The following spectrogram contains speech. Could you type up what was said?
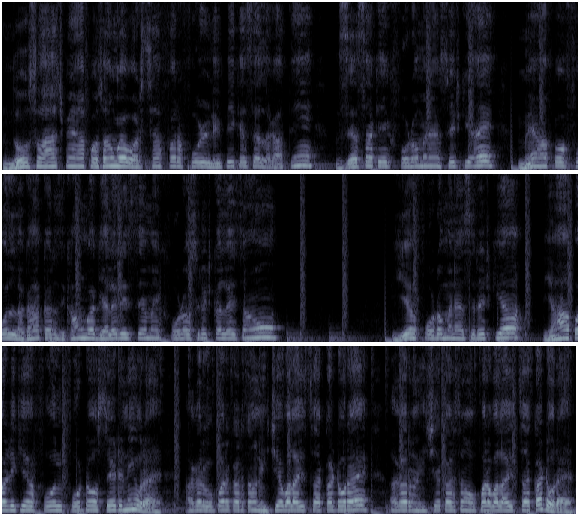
दोस्तों, आज मैं आपको बताऊँगा व्हाट्सएप पर फुल डीपी कैसे लगाते हैं। जैसा कि एक फ़ोटो मैंने सेट किया है, मैं आपको फुल लगा कर दिखाऊँगा गैलरी से मैं एक फ़ोटो सेलेक्ट कर लेता हूँ। ये फ़ोटो मैंने सेलेक्ट किया। यहाँ पर देखिए फुल फ़ोटो सेट नहीं हो रहा है। अगर ऊपर करता हूँ, नीचे वाला हिस्सा कट हो रहा है। अगर नीचे करता हूँ, ऊपर वाला हिस्सा कट हो रहा है।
